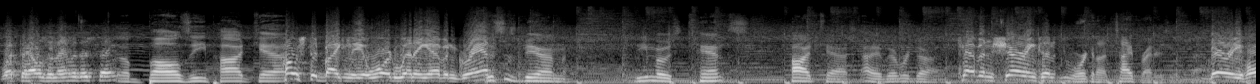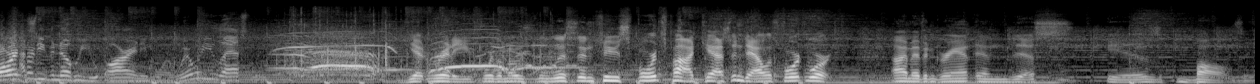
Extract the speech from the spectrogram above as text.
What the hell's the name of this thing? The Ballzy Podcast. Hosted by the award-winning Evan Grant. This has been the most tense podcast I have ever done. Kevin Sherrington. You're working on typewriters this time. Barry Horn. I don't even know who you are anymore. Where were you last week? Get ready for the most listened to sports podcast in Dallas Fort Worth. I'm Evan Grant, and this is Ballzy.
